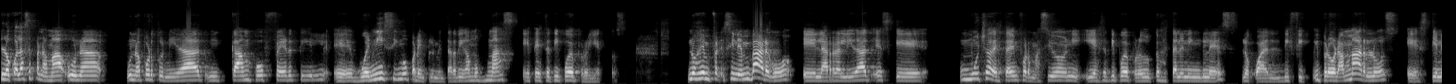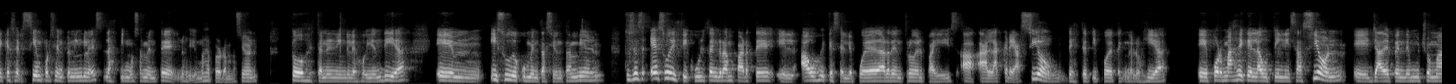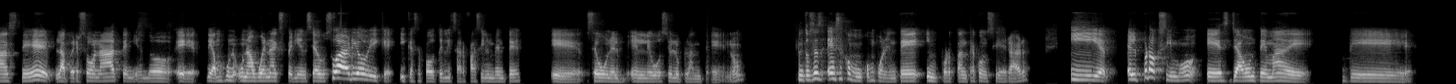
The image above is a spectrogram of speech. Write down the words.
lo cual hace Panamá una, una oportunidad, un campo fértil eh, buenísimo para implementar, digamos, más este, este tipo de proyectos. Sin embargo, eh, la realidad es que mucha de esta información y, este tipo de productos están en inglés, lo cual y programarlos es, tiene que ser 100% en inglés. Lastimosamente, los idiomas de programación todos están en inglés hoy en día, em, y su documentación también. Entonces, eso dificulta en gran parte el auge que se le puede dar dentro del país a, la creación de este tipo de tecnología, eh, por más de que la utilización eh, ya depende mucho más de la persona teniendo, eh, digamos, una, buena experiencia de usuario y que, y que se pueda utilizar fácilmente según el, el negocio lo plantee, ¿no? Entonces, ese es como un componente importante a considerar. Y el próximo es ya un tema de,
